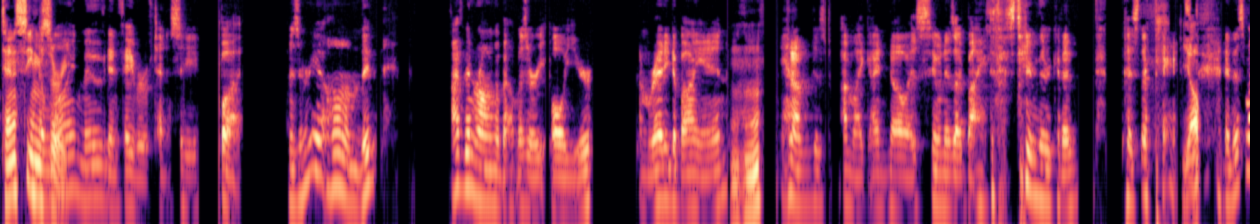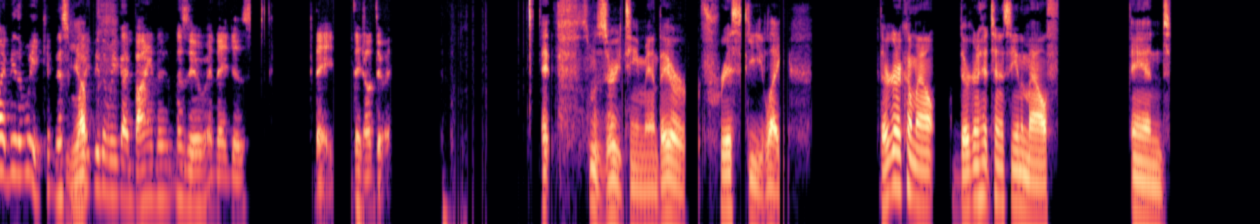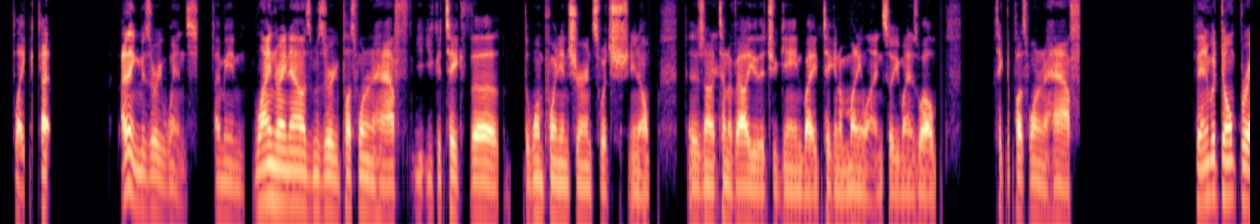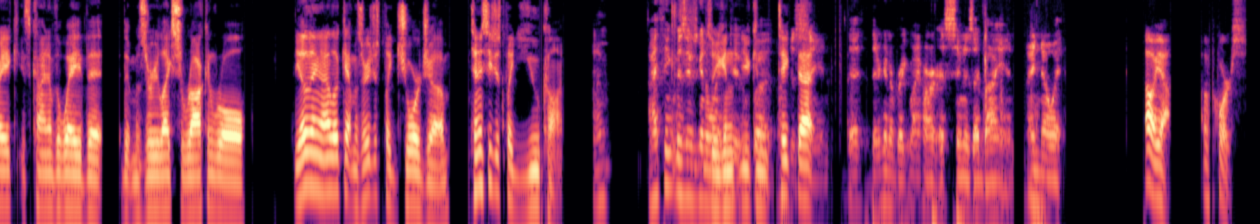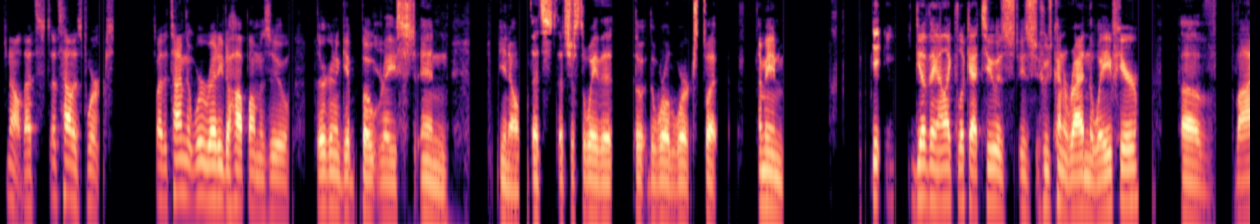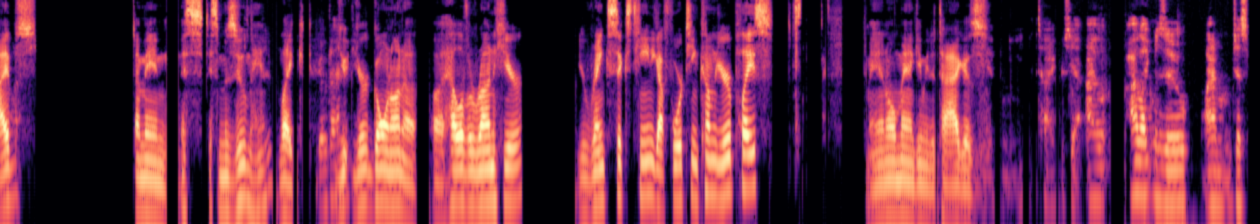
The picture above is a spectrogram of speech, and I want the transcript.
Tennessee, the Missouri. line moved in favor of Tennessee, but Missouri at home. They, I've been wrong about Missouri all year. I'm ready to buy in, Mm-hmm. And I'm just I'm like I know as soon as I buy into this team, they're gonna piss their pants. Yep. And this might be the week. This Yep. might be the week I buy into Mizzou, and they just they they don't do it. it, this Missouri team, man, they are frisky. Like they're gonna come out, they're gonna hit Tennessee in the mouth, and like I, I think Missouri wins. I mean, line right now is Missouri plus one and a half. You, you could take the the one point insurance, which you know there's not a ton of value that you gain by taking a money line, so you might as well take the plus one and a half. Bend but don't break is kind of the way that that Missouri likes to rock and roll. The other thing I look at, Missouri just played Georgia. Tennessee just played UConn. I'm I think Missouri's gonna win. So you can- too, you can take that- saying that they're gonna break my heart as soon as I buy in. I know it. Oh yeah, of course. No, that's that's how this works. By the time that we're ready to hop on Mizzou, they're gonna get boat raced, and you know that's that's just the way that the the world works. But I mean, it, the other thing I like to look at too is is who's kind of riding the wave here of vibes. I mean, it's it's Mizzou, man. Like you, you're going on a, a hell of a run here. You're ranked 16. You got 14 coming to your place. Man, oh man, give me the Tigers. Tigers. Yeah, I I like Mizzou. I'm just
